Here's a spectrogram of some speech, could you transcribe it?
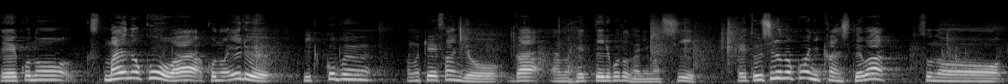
えこの前の項はこの L1 個分あの計算量があの減っていることになりますし、えー、と後ろの項に関してはその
